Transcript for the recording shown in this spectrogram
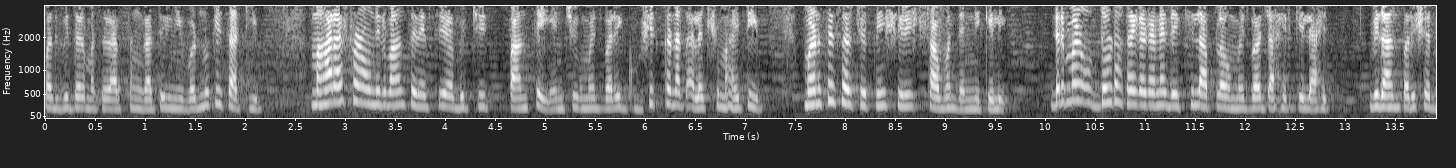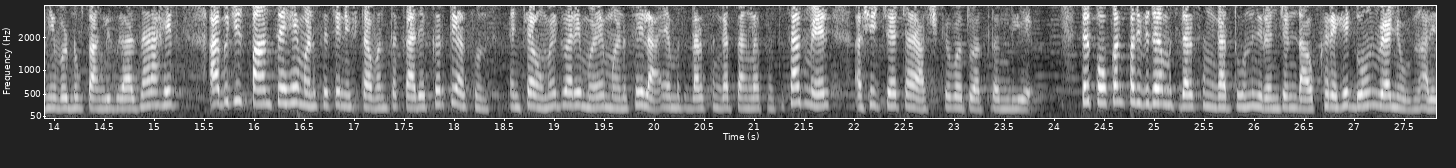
पदवीधर मतदारसंघातील निवडणुकीसाठी महाराष्ट्र नवनिर्माण सेनेचे अभिजित पानसे यांची उमेदवारी घोषित करण्यात आल्याची माहिती मनसे सरचिटणीस शिरीष सावंत यांनी केली. दरम्यान उद्धव ठाकरे गटाने देखील आपला उमेदवार जाहीर केले आहेत विधान परिषद निवडणूक चांगलीच गाजणार आहेत. अभिजित पानसे हे मनसेचे निष्ठावंत कार्यकर्ते असून त्यांच्या उमेदवारीमुळे मनसेला या मतदारसंघात चांगला प्रतिसाद मिळेल अशी चर्चा राजकीय वर्तुळात रंगली आहे तर कोकण पदवीधर मतदारसंघातून निरंजन डावखरे हे दोन वेळा निवडून आले.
